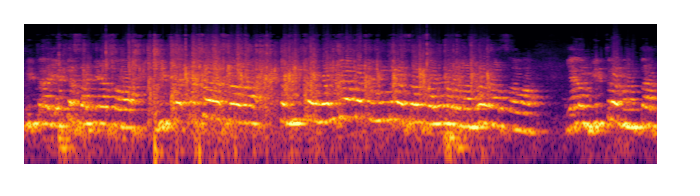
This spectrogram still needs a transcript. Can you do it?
मित्र याच्यासाठी असावा? मित्र कसा असावा? तर मित्र वर्गामध्ये उमरासारखा असावा असावा. याला मित्र म्हणतात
